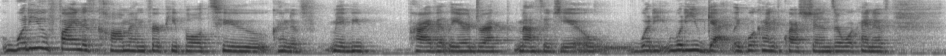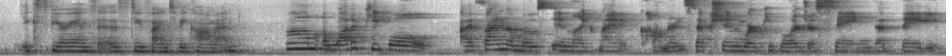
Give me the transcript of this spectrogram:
what do you find is common for people to kind of maybe privately or direct message you what do you what do you get like what kind of questions or what kind of experiences do you find to be common? Um, a lot of people i find the most in like my comment section where people are just saying that they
